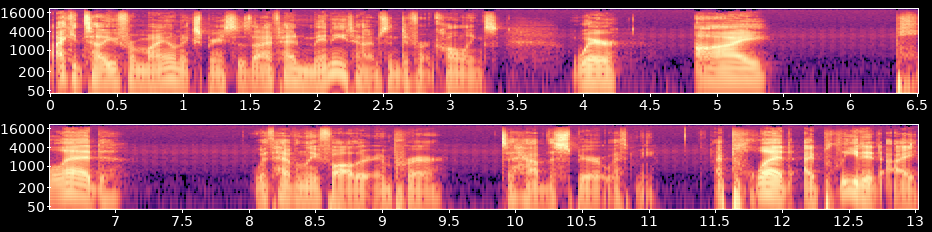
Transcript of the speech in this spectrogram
I can tell you from my own experiences that I've had many times in different callings where I pled with Heavenly Father in prayer to have the Spirit with me. I pled, I pleaded, I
